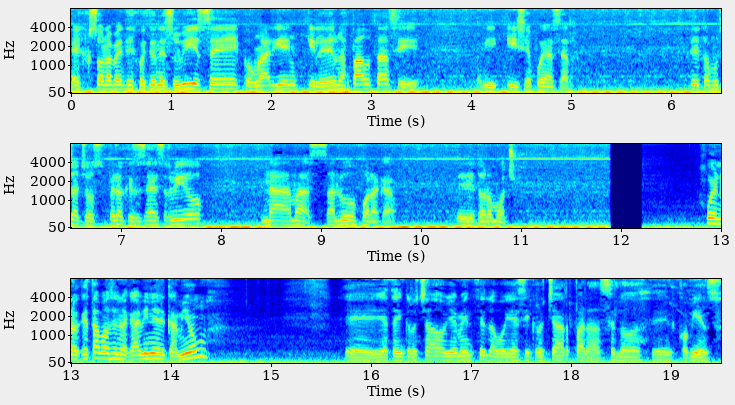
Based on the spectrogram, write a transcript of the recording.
es solamente cuestión de subirse con alguien que le dé unas pautas y, y, se puede hacer. Listo muchachos, espero que se haya servido. Nada más, saludos por acá, desde Toromocho. Bueno, aquí estamos en la cabina del camión. Eh, ya está encrochado, obviamente, lo voy a desencrochar para hacerlo desde el comienzo.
